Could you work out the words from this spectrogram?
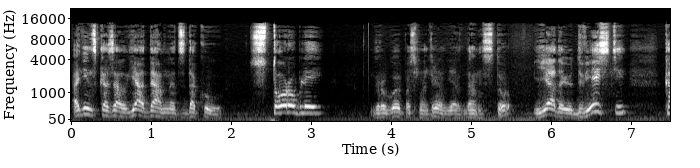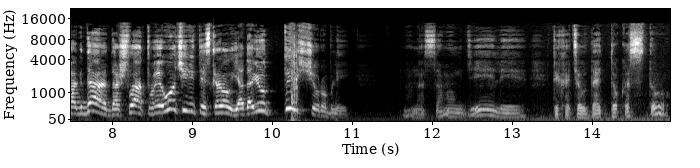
один сказал, я дам на цдаку 100 рублей, другой посмотрел, я дам 100, я даю 200, когда дошла твоя очередь, ты сказал, я даю тысячу рублей. Но на самом деле ты хотел дать только сто.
